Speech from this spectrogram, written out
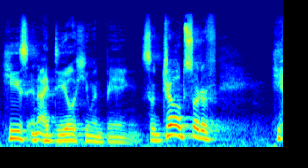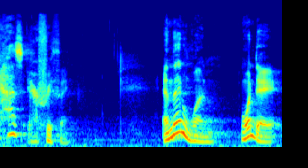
he's an ideal human being. So Job sort of, he has everything. And then one, one day,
